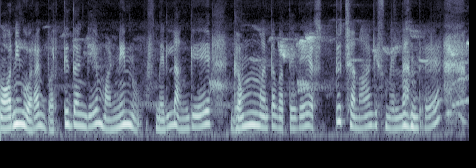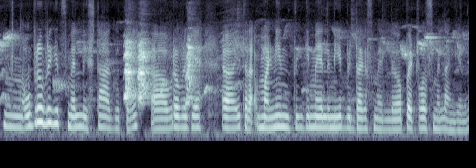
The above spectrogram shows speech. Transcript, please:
ಮಾರ್ನಿಂಗ್ ಹೊರಗೆ ಬರ್ತಿದ್ದಂಗೆ ಮಣ್ಣಿನ ಸ್ಮೆಲ್ ಹಂಗೆ ಘಮ್ ಅಂತ ಬರ್ತಿದೆ ಅಷ್ಟು ಚೆನ್ನಾಗಿ ಸ್ಮೆಲ್ ಅಂದರೆ ಒಬ್ರೊಬ್ರಿಗೆ ಇದು ಸ್ಮೆಲ್ ಇಷ್ಟ ಆಗುತ್ತೆ. ಒಬ್ರೊಬ್ರಿಗೆ ಈ ಥರ ಮಣ್ಣಿನ ಮೇಲೆ ನೀರು ಬಿದ್ದಾಗ ಸ್ಮೆಲ್, ಪೆಟ್ರೋಲ್ ಸ್ಮೆಲ್ ಹಂಗೆಲ್ಲ.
